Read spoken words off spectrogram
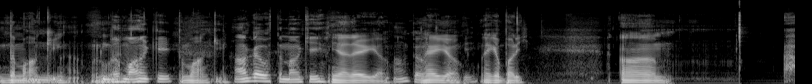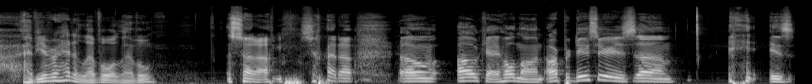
The monkey. No. The monkey. The monkey. I'll go with the monkey. Yeah, there you go. I'll go there you go. There you go, buddy. Um, have you ever had a level of level? Shut up. Shut up. Um. Okay. Hold on. Our producer is um is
